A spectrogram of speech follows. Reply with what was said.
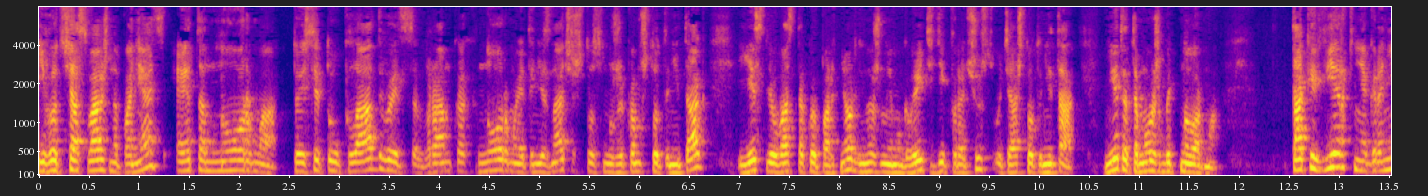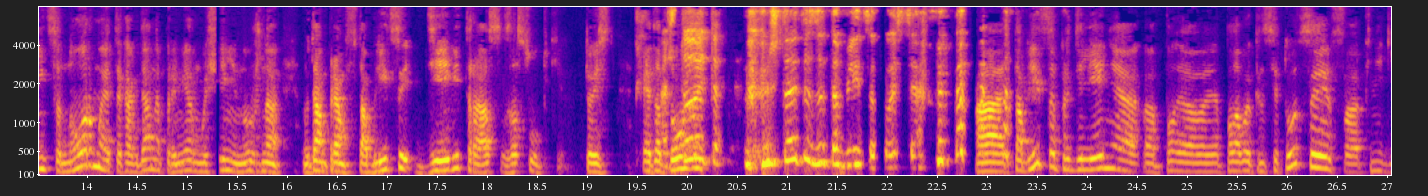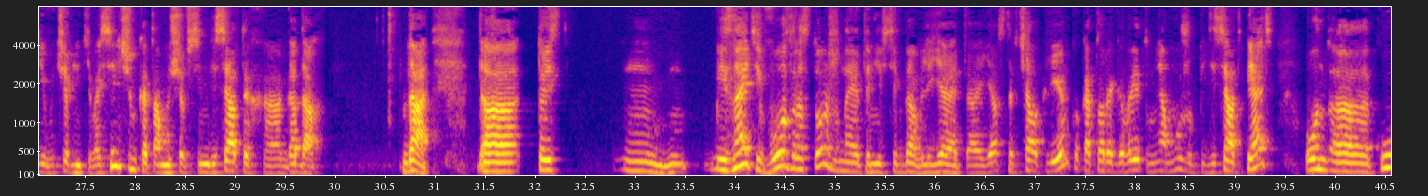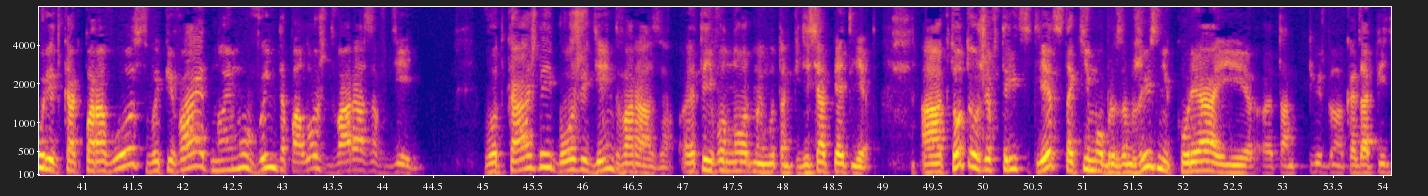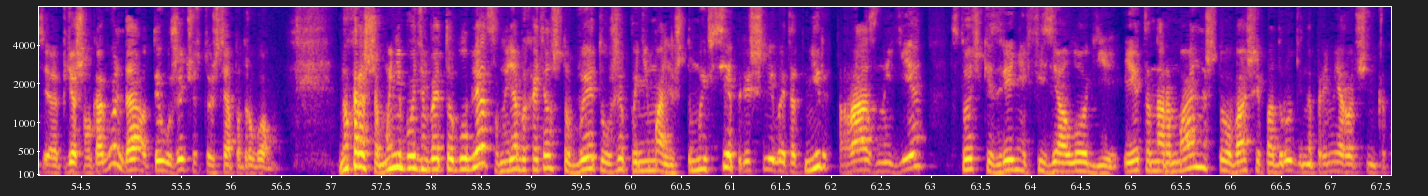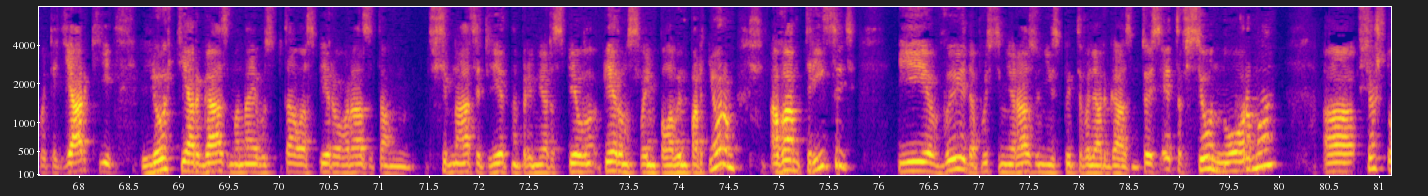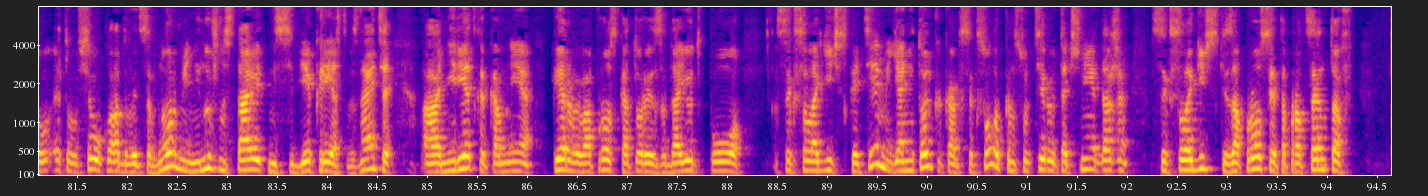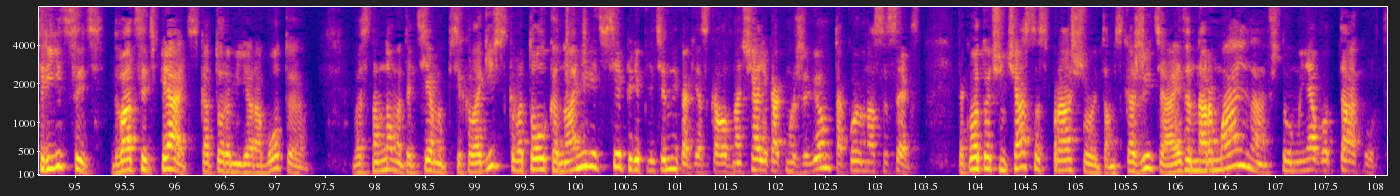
И вот сейчас важно понять, это норма, то есть это укладывается в рамках нормы, это не значит, что с мужиком что-то не так, и если у вас такой партнер, не нужно ему говорить, иди к врачу, у тебя что-то не так. Нет, это может быть норма. так и верхняя граница нормы, это когда, например, мужчине нужно, ну там прям в таблице 9 раз за сутки. То есть это а тоже... Что это, что это за таблица, Костя? А, таблица определения э, э, половой конституции в книге, в учебнике Васильченко, там еще в 70-х э, годах. Да, то есть и знаете, возраст тоже на это не всегда влияет. А я встречал клиентку, которая говорит, у меня мужу 55, он э, курит как паровоз, выпивает, но ему вынь да положь два раза в день. Вот каждый божий день два раза. Это его норма, ему там 55 лет. А кто-то уже в 30 лет с таким образом жизни, куря и э, там, когда пить, э, пьешь алкоголь, да, ты уже чувствуешь себя по-другому. Ну хорошо, мы не будем в это углубляться, но я бы хотел, чтобы вы это уже понимали, что мы все пришли в этот мир разные, с точки зрения физиологии. И это нормально, что у вашей подруги, например, очень какой-то яркий, легкий оргазм, она его испытала с первого раза там, в 17 лет, например, с первым своим половым партнером, а вам 30, и вы, допустим, ни разу не испытывали оргазм. То есть это все норма, а, все, что это все укладывается в норме, не нужно ставить на себе крест. Вы знаете, а, нередко ко мне первый вопрос, который задают по сексологической теме, я не только как сексолог консультирую, точнее даже сексологические запросы это процентов 30-25, с которыми я работаю. В основном это темы психологического толка, но они ведь все переплетены, как я сказал вначале, как мы живем, такой у нас и секс. Так вот, очень часто спрашивают, там, скажите, а это нормально, что у меня вот так вот?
